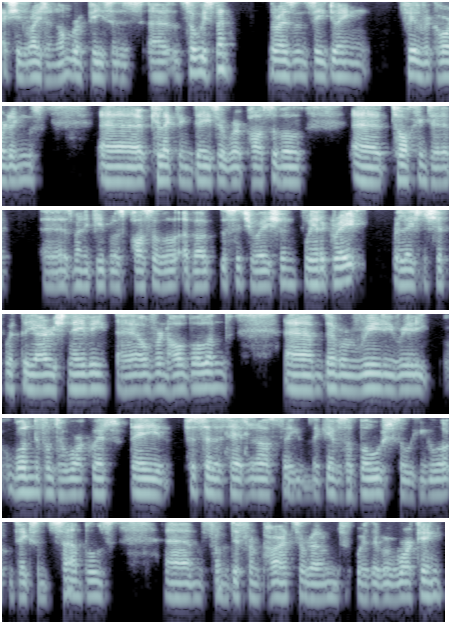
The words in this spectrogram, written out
actually write a number of pieces. Uh, so we spent the residency doing field recordings, uh, collecting data where possible, uh, talking to uh, as many people as possible about the situation. We had a great relationship with the Irish Navy uh, over in Haulbowline. Um, they were really, really wonderful to work with. They facilitated us. They, they gave us a boat so we could go out and take some samples. Um, from different parts around where they were working.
